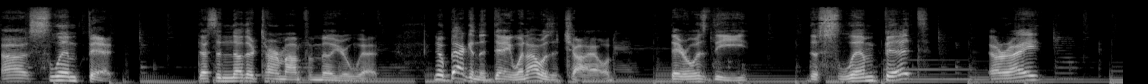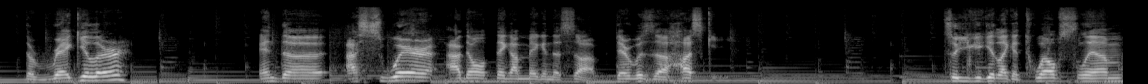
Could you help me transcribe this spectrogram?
uh, slim fit. That's another term I'm familiar with. You know, back in the day when I was a child, there was the the slim fit, all right? The regular and the I swear I don't think I'm making this up. There was a husky. So you could get like a 12 slim,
